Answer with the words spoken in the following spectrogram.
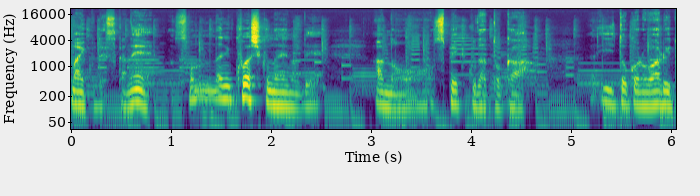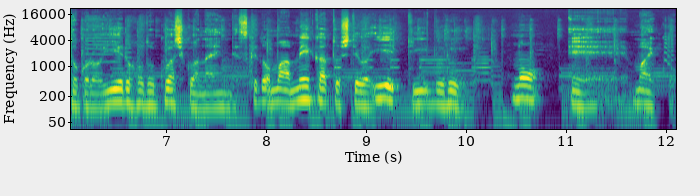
マイクですかね。そんなに詳しくないのであのスペックだとかいいところ悪いところ言えるほど詳しくはないんですけど、まあ、メーカーとしてはイエティブルーの、えー、マイクを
